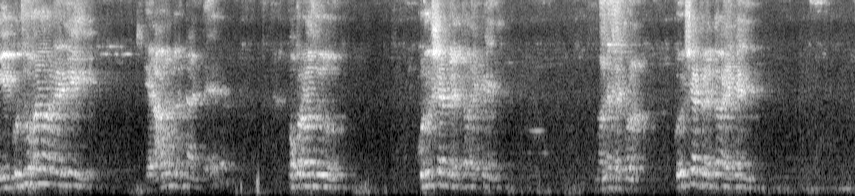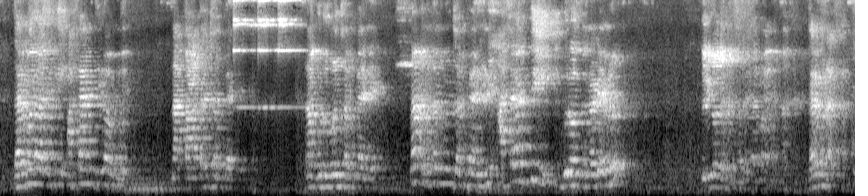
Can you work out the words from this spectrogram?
ఈ కుతూహలం అనేది ఎలా ఉంటుందంటే ఒకరోజు కురుక్షేత్ర యుద్ధం అయిపోయింది. మొన్న చెప్పాను. కురుక్షేత్ర యుద్ధం అయిపోయింది. ధర్మరాజుకి అశాంతిగా ఉంది. నా తాత చంపాను నా గురువుని చంపాను నా అన్నదమ్ముని చంపానని అశాంతి గురవుతున్నాడు ఎవరు? దుర్యోధన ధర్మరాజు. ధర్మరాజు.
